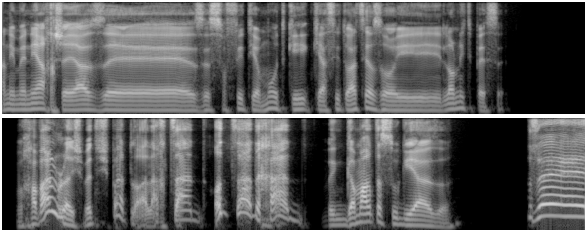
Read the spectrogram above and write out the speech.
אני מניח שאז אה, זה סופית ימות, כי, כי הסיטואציה הזו היא לא נתפסת. וחבל אולי שבית משפט לא הלך צעד, עוד צעד אחד, וגמר את הסוגיה הזאת. זה,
